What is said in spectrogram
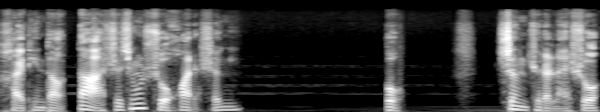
还听到大师兄说话的声音，不，正确的来说，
